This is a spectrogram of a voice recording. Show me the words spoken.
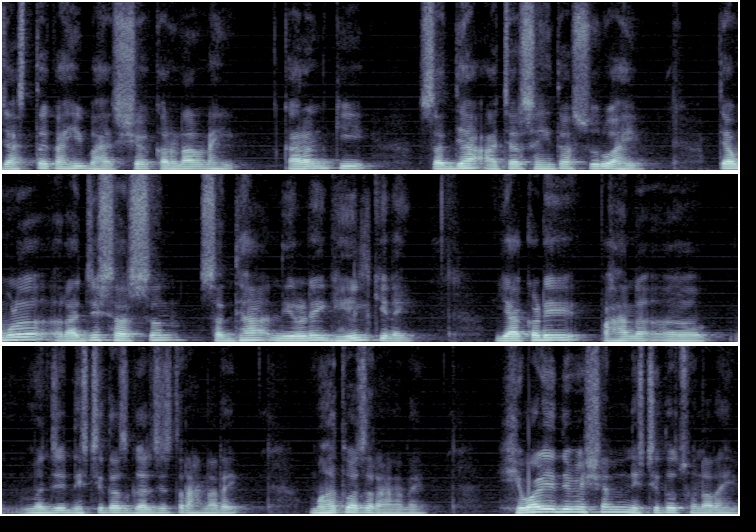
जास्त काही भाष्य करणार नाही कारण की सध्या आचारसंहिता सुरू आहे. त्यामुळं राज्य शासन सध्या निर्णय घेईल की नाही याकडे पाहणं म्हणजे निश्चितच गरजेचं राहणार आहे. महत्त्वाचं राहणार आहे हिवाळी अधिवेशन निश्चितच होणार आहे.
